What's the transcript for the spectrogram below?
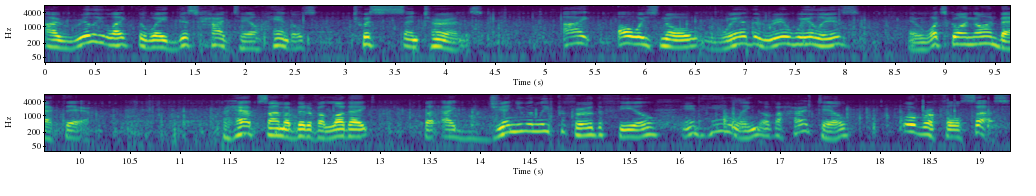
I really like the way this hardtail handles twists and turns. I always know where the rear wheel is and what's going on back there. Perhaps I'm a bit of a Luddite, but I genuinely prefer the feel and handling of a hardtail over a full sus,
